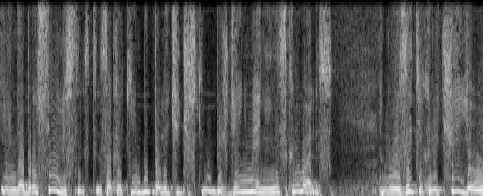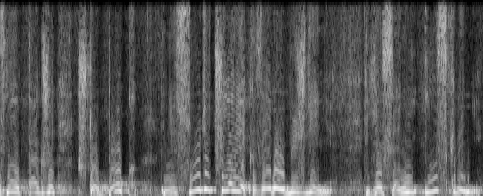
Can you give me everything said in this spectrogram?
и недобросовестность, за какими бы политическими убеждениями они не скрывались. Но из этих речей я узнал также, что Бог не судит человека за его убеждения, если они искренни,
